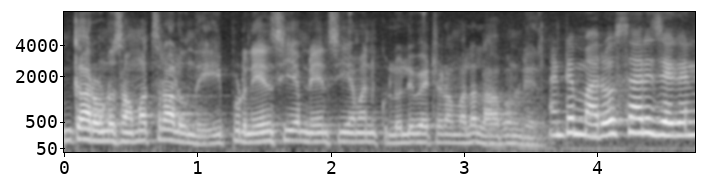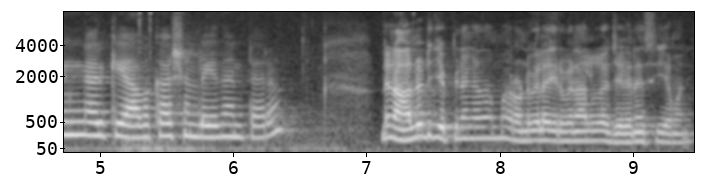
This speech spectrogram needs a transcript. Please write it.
ఇంకా రెండు సంవత్సరాలు ఉంది. ఇప్పుడు నేను సీఎం నేను సీఎం అని లొల్లి పెట్టడం వల్ల లాభం లేదు. అంటే మరోసారి జగన్ గారికి అవకాశం లేదంటారా? నేను ఆల్రెడీ చెప్పినా కదమ్మా రెండు వేల ఇరవై నాలుగులో జగనే సీఎం అని.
